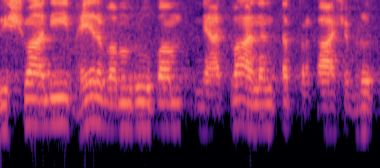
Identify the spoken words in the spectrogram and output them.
विश्वादि भैरवम रूपम ज्ञावा अनंत प्रकाश भृत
